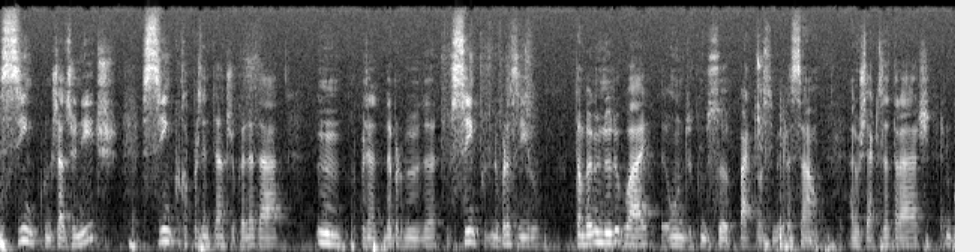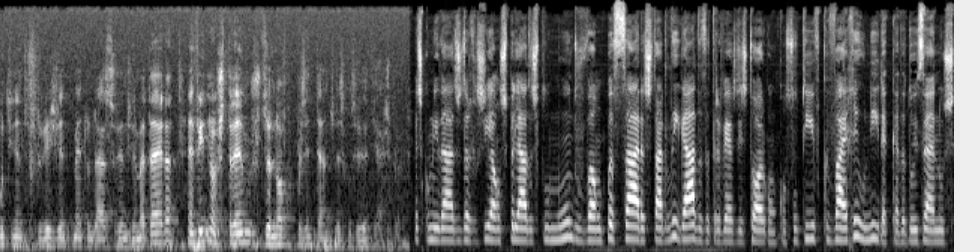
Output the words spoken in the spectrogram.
Cinco nos Estados Unidos, cinco representantes do Canadá, um representante na Bermuda, cinco no Brasil, também um no Uruguai, onde começou parte da nossa imigração há uns séculos atrás, no continente português, evidentemente, onde há açorianos na Madeira. Enfim, nós teremos 19 representantes nesse Conselho da Diáspora. As comunidades da região espalhadas pelo mundo vão passar a estar ligadas através deste órgão consultivo que vai reunir a cada dois anos.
